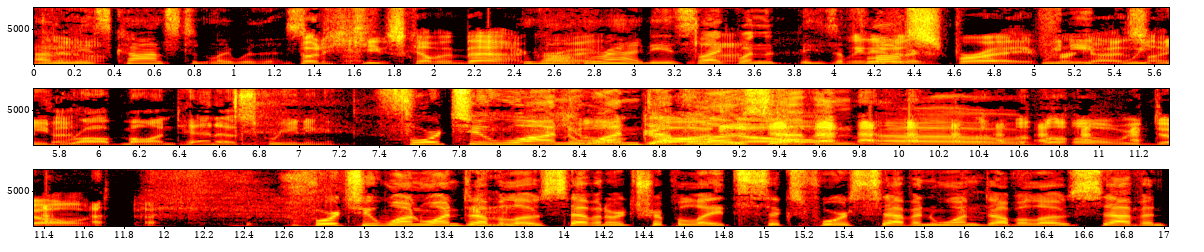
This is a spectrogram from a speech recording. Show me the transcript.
I mean. Yeah. he's constantly with us. But he keeps coming back, well, right? right. He's like when he's a we need floater. a spray for we need, guys we like need that. Rob Montana screening. Four two one Oh, one God, double oh seven. Oh. We don't. 421 1007 or 888 647 1007.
